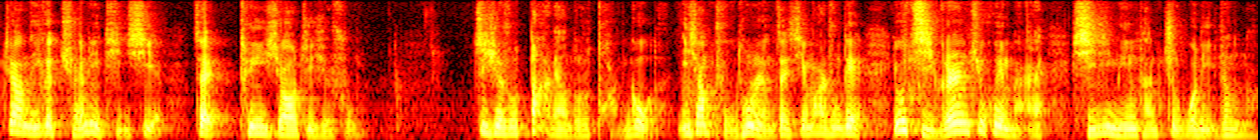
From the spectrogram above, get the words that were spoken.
这样的一个权力体系在推销这些书。这些书大量都是团购的。你想，普通人在新华书店有几个人去会买《习近平谈治国理政》呢？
